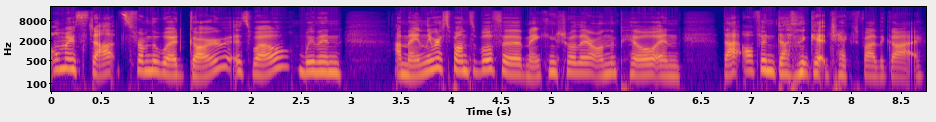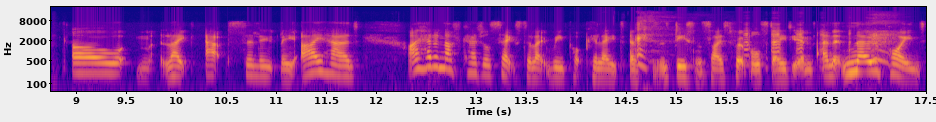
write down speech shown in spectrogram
almost starts from the word go as well. Women are mainly responsible for making sure they're on the pill and that often doesn't get checked by the guy. Oh like absolutely. I had I had enough casual sex to like repopulate a decent sized football stadium. And at no point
